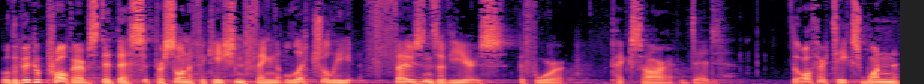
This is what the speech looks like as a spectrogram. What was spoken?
Well, the book of Proverbs did this personification thing literally thousands of years before Pixar did. The author takes one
